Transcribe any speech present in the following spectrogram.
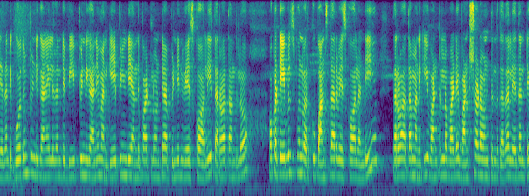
లేదంటే గోధుమ పిండి కానీ లేదంటే బియ్య పిండి కానీ మనకి ఏ పిండి అందుబాటులో ఉంటే ఆ పిండిని వేసుకోవాలి. తర్వాత అందులో ఒక టేబుల్ స్పూన్ వరకు పంచదార వేసుకోవాలండి. తర్వాత మనకి వంటల్లో వాడే వంట సోడా ఉంటుంది కదా లేదంటే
